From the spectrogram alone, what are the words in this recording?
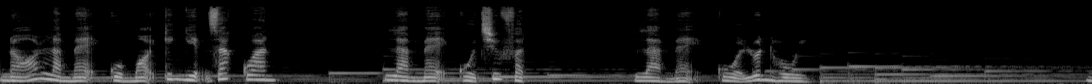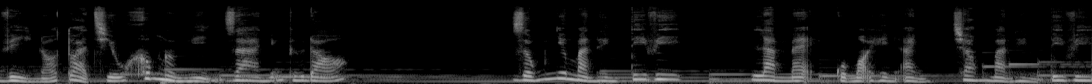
nó là mẹ của mọi kinh nghiệm giác quan, là mẹ của chư phật, là mẹ của luân hồi. Vì nó tỏa chiếu không ngừng nghỉ ra những thứ đó. Giống như màn hình tivi là mẹ của mọi hình ảnh trong màn hình tivi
